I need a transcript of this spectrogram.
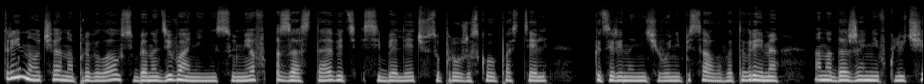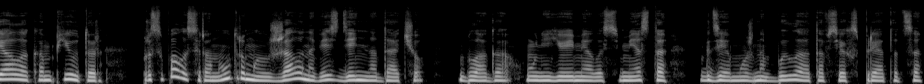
Три ночи она провела у себя на диване, не сумев заставить себя лечь в супружескую постель — Катерина ничего не писала в это время. Она даже не включала компьютер. Просыпалась рано утром и уезжала на весь день на дачу. Благо, у нее имелось место, где можно было ото всех спрятаться.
